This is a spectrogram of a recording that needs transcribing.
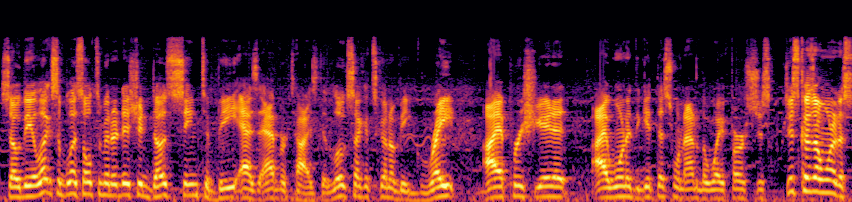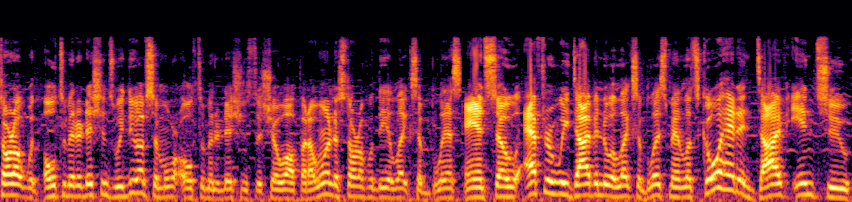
So the Alexa Bliss Ultimate Edition does seem to be as advertised. It looks like it's going to be great. I appreciate it. I wanted to get this one out of the way first just just because I wanted to start out with Ultimate Editions. We do have some more Ultimate Editions to show off, but I wanted to start off with the Alexa Bliss. And so after we dive into Alexa Bliss, man, let's go ahead and dive into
